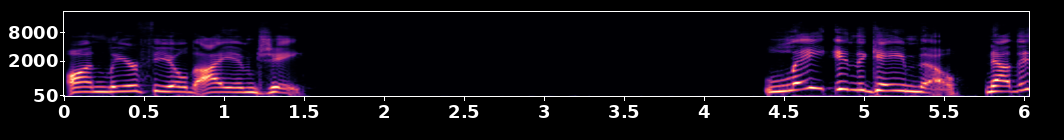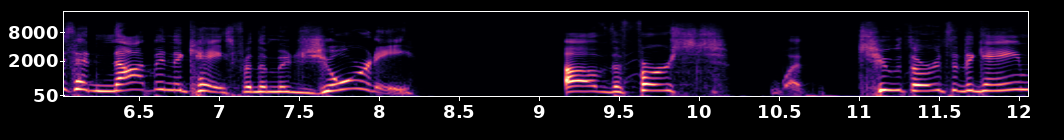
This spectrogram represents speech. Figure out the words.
on Learfield IMG. Late in the game, though, now this had not been the case for the majority of the first, what, two thirds of the game,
